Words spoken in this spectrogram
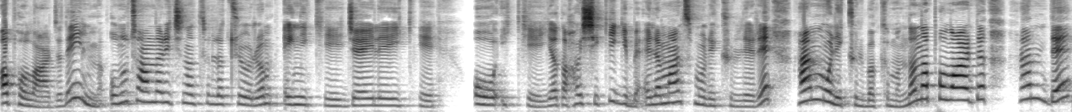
Apolardı değil mi? Unutanlar için hatırlatıyorum. N2, Cl2, o2 ya da H2 gibi element molekülleri hem molekül bakımından apolardı hem de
